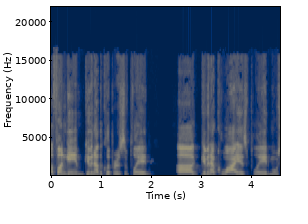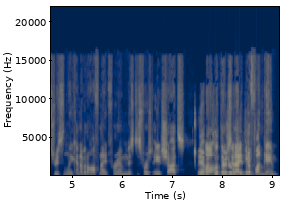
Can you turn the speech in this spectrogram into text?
a fun game given how the Clippers have played. Uh, given how Kawhi has played most recently, kind of an off night for him. Missed his first eight shots Yeah, uh, but on Clippers Thursday are night, but a fun game.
